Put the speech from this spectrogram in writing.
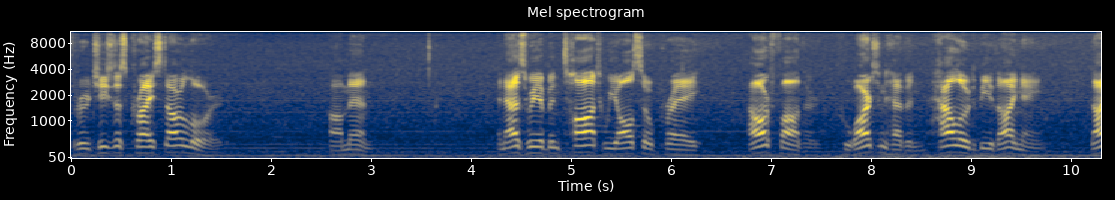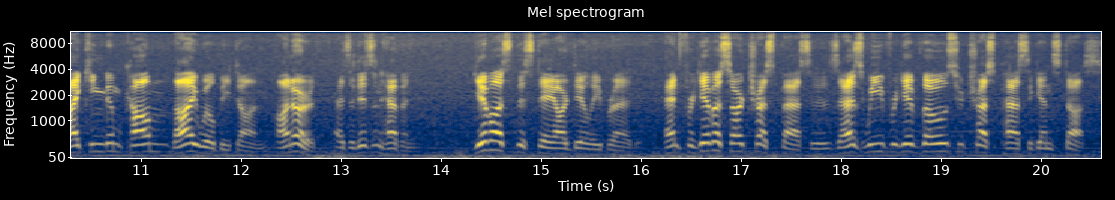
Through Jesus Christ our Lord. Amen. And as we have been taught, we also pray, Our Father, who art in heaven, hallowed be thy name. Thy kingdom come, thy will be done, on earth as it is in heaven. Give us this day our daily bread, and forgive us our trespasses, as we forgive those who trespass against us.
